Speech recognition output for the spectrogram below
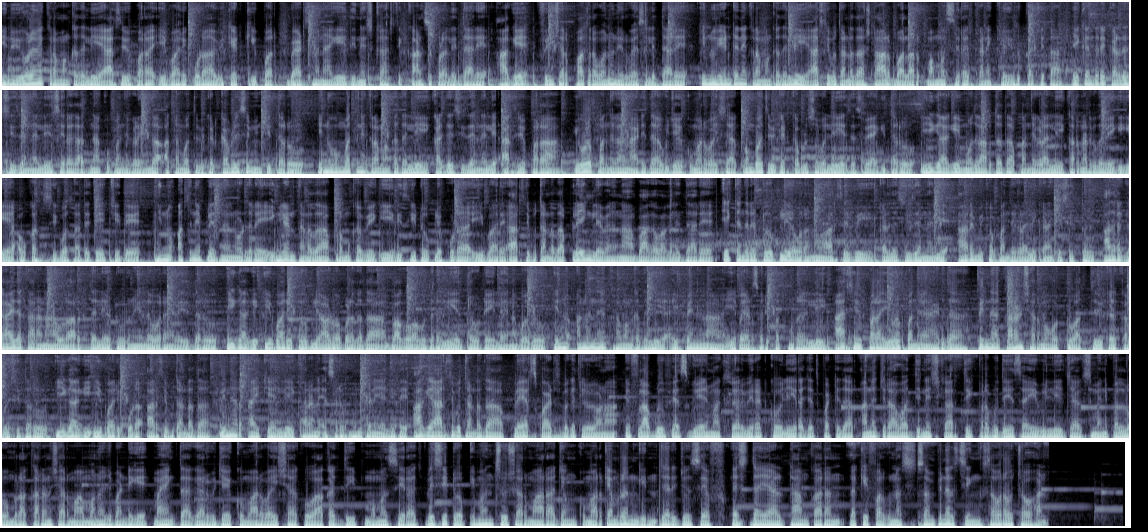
ಇನ್ನು ಏಳನೇ ಕ್ರಮಾಂಕದಲ್ಲಿ ಆರ್ ಆರ್ಸಿಬಿ ಪರ ಈ ಬಾರಿ ಕೂಡ ವಿಕೆಟ್ ಕೀಪರ್ ಬ್ಯಾಟ್ಸ್ಮನ್ ಆಗಿ ದಿನೇಶ್ ಕಾರ್ತಿಕ್ ಕಾಣಿಸಿಕೊಳ್ಳಲಿದ್ದಾರೆ. ಹಾಗೆ ಫಿನಿಷರ್ ಪಾತ್ರವನ್ನು ನಿರ್ವಹಿಸಲಿದ್ದಾರೆ. ಇನ್ನು ಎಂಟನೇ ಕ್ರಮಾಂಕದಲ್ಲಿ ಆರ್ಸಿಬಿ ತಂಡದ ಸ್ಟಾರ್ ಬಾಲರ್ ಮೊಹಮ್ಮದ್ ಸಿರಾಜ್ ಕಣಕ್ಕಿಳಿಯುವುದು ಖಚಿತ. ಏಕೆಂದರೆ ಕಳೆದ ಸೀಸನ್ನಲ್ಲಿ ಸಿರಾಜ್ ಹದಿನಾಲ್ಕು ಪಂದ್ಯಗಳಿಂದ ಹತ್ತೊಂಬತ್ತು ವಿಕೆಟ್ ಕಬಳಿಸಿ ಮಿಂಚಿದ್ದರು. ಇನ್ನು ಒಂಬತ್ತನೇ ಕ್ರಮಾಂಕದಲ್ಲಿ ಕಳೆದ ಸೀಸನ್ನಲ್ಲಿ ಆರ್ಸಿಬಿ ಪರ ಏಳು ಪಂದ್ಯಗಳನ್ನು ಆಡಿದ ವಿಜಯ್ ಕುಮಾರ್ ವೈಶಾಖ್ ಒಂಬತ್ತು ವಿಕೆಟ್ ಕಬಳಿಸುವಲ್ಲಿ ಯಶಸ್ವಿಯಾಗಿದ್ದರು. ಹೀಗಾಗಿ ಮೊದಲ ಅರ್ಧದ ಪಂದ್ಯಗಳಲ್ಲಿ ಕರ್ನಾಟಕದ ವೇಗಿಗೆ ಅವಕಾಶ ಸಿಗುವ ಸಾಧ್ಯತೆ ಹೆಚ್ಚಿದೆ. ಇನ್ನು ಹತ್ತನೇ ಪ್ಲೇಸ್ನಲ್ಲಿ ನೋಡಿದರೆ ಇಂಗ್ಲೆಂಡ್ ತಂಡದ ಪ್ರಮುಖ ವೇಗಿ ರಿಸಿ ಟೋಪ್ಲೆ ಕೂಡ ಈ ಬಾರಿ ಆರ್ಸಿಬಿ ತಂಡದ ಪ್ಲೇಯಿಂಗ್ ಲೆವೆನ್ನ ಭಾಗವಾಗಲಿದ್ದಾರೆ. ಏಕೆಂದರೆ ಟೋಪ್ಲಿ ಅವರನ್ನು ಆರ್ಸಿಬಿ ಕಳೆದ ಸೀಸನ್ನಲ್ಲಿ ಆರಂಭಿಕ ಪಂದ್ಯಗಳಲ್ಲಿ ಕಣಕ್ಕಿಸಿತ್ತು. ಆದರೆ ಗಾಯದ ಕಾರಣ ಅವರು ಅರ್ಧದಲ್ಲೇ ಟೂರ್ನಿಯಿಂದ ಹೊರನಡೆದಿದ್ದರು. ಹೀಗಾಗಿ ಈ ಬಾರಿ ಟೋಪ್ಲಿ ಆಡುವ ಬಳಗದ ಭಾಗವಾಗುವುದರಲ್ಲಿ ಡೌಟೇ ಇಲ್ಲ ಎನ್ನಬಹುದು. ಇನ್ನು ಹನ್ನೊಂದನೇ ಕ್ರಮಾಂಕದಲ್ಲಿ ಐಪಿಎಲ್ನ ಎರಡ್ ಸಾವಿರದ ಇಪ್ಪತ್ತ್ ಮೂರರಲ್ಲಿ ಆರ್ಸಿಬಿ ಪರ ಏಳು ಪಂದ್ಯ ಆಡಿದ ಪಿನ್ನರ್ ಕರಣ್ ಶರ್ಮಾ ಒಟ್ಟು ಹತ್ತು ವಿಕೆಟ್ ಕಬಳಿಸಿದ್ದರು. ಹೀಗಾಗಿ ಈ ಬಾರಿ ಕೂಡ ಆರ್ಸಿಬಿ ತಂಡದ ಸ್ಪಿನ್ನರ್ ಆಯ್ಕೆಯಲ್ಲಿ ಕರಣ್ ಹೆಸರು ಮುಂಚೂಣಿಯಲ್ಲಿದೆ ಹಾಗೆ ಆರ್ಸಿಬಿ ತಂಡದ ಪ್ಲೇಯರ್ ಸ್ಕ್ವಾಡ್ಸ್ ಬಗ್ಗೆ ತಿಳಿಯೋಣ flap do face Goyal Maxwell Virat Kohli Rajat Patidar Anuj Rawat Dinesh Karthik Prabhu Desai Will Jacks Mahipal Lomror Karan Sharma Manoj Bhandage Mayank Dagar Vijay Kumar Vyshak Akash Deep Mohammed Siraj Reece Topley Himanshu Sharma Rajan Kumar Cameron Green Alzarri Joseph Yash Dayal Tom Curran Lockie Ferguson Swapnil Singh Sourav Chauhan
